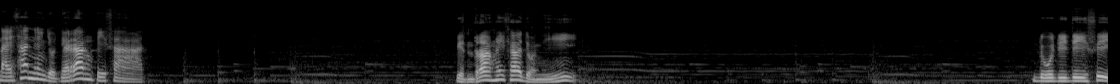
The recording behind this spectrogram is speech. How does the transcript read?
นายท่านยังอยู่ในร่างปีศาจ เปลี่ยนร่างให้ข้าเดี๋ยวนี้ ดูดีๆสิ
